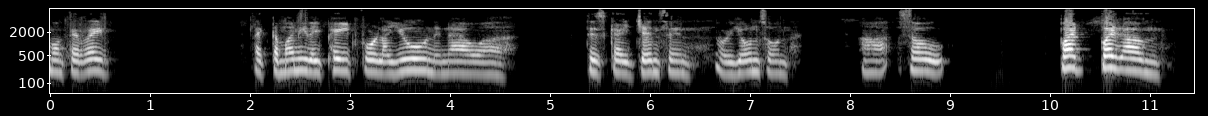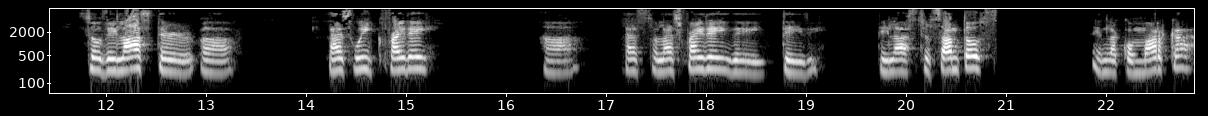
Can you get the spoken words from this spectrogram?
Monterrey, like the money they paid for Layun and now uh, this guy Jensen or Johnson. Uh, so, but but um, so they lost their uh, last week Friday. Uh, last so last Friday they they they lost to Santos in La Comarca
